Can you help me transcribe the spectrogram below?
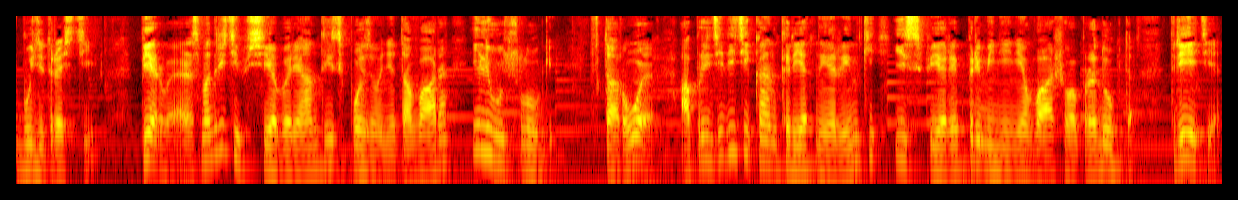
будет расти – Первое. Рассмотрите все варианты использования товара или услуги. Второе. Определите конкретные рынки и сферы применения вашего продукта. Третье.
